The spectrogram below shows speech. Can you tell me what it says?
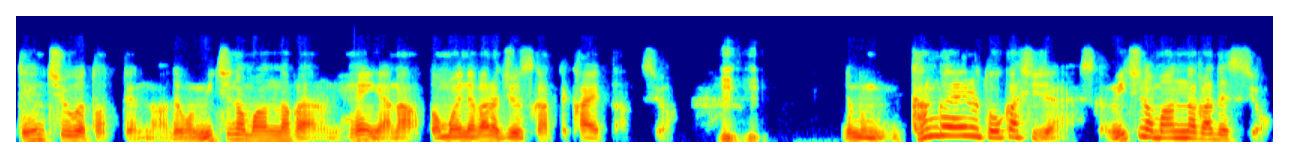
電柱が立ってんなでも道の真ん中やのに変やなと思いながらジュース買って帰ったんですよ。うんうんでも考えるとおかしいじゃないですか道の真ん中ですよ。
